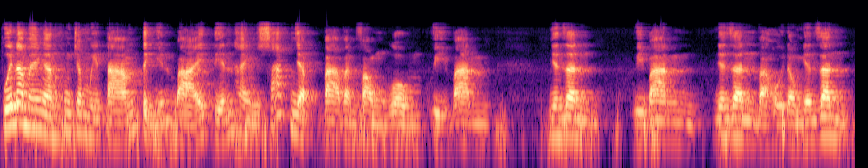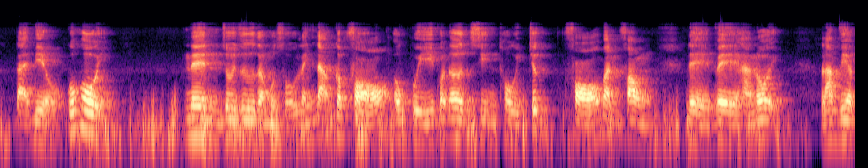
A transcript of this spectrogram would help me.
Cuối năm 2018, tỉnh Yên Bái tiến hành sáp nhập ba văn phòng gồm Ủy ban Nhân dân, Ủy ban Nhân dân và Hội đồng Nhân dân, đại biểu Quốc hội. Nên dôi dư ra một số lãnh đạo cấp phó, ông Quý có đơn xin thôi chức phó văn phòng để về Hà Nội làm việc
